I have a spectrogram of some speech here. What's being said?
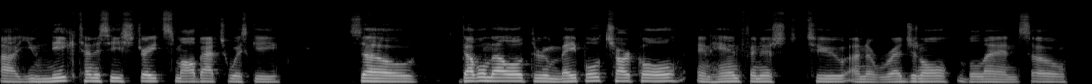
uh unique Tennessee Straight small batch whiskey. So double mellowed through maple charcoal and hand finished to an original blend. So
